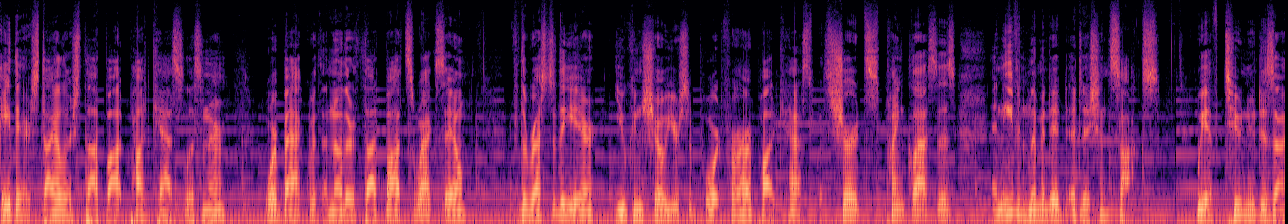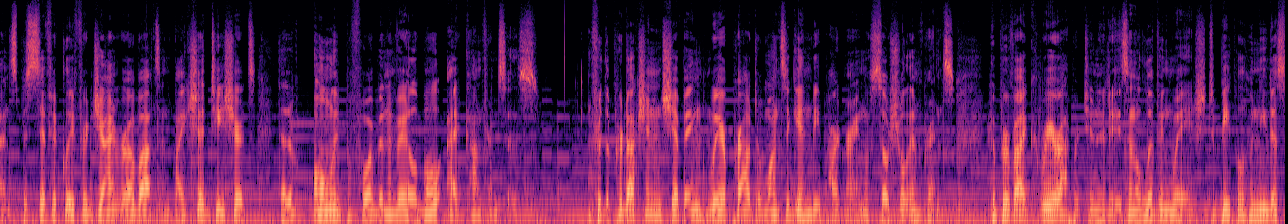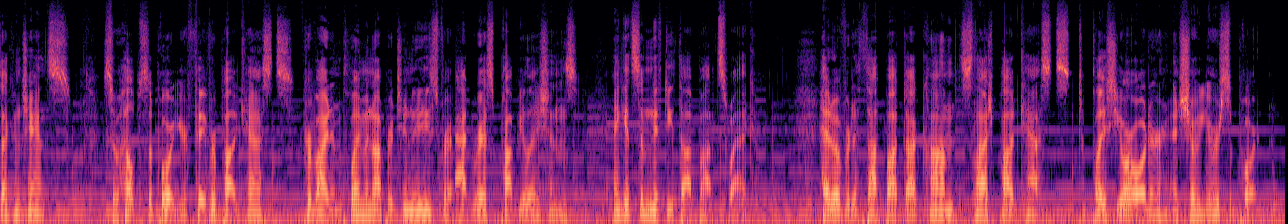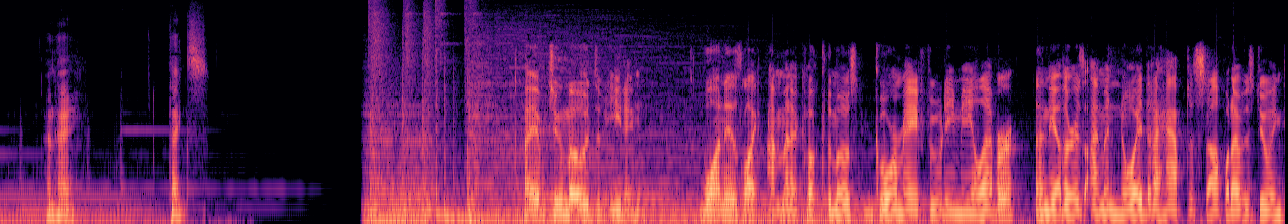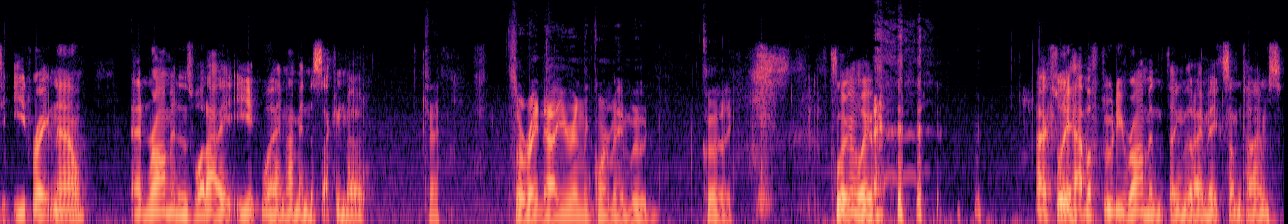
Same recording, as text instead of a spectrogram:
Hey there, stylish Thoughtbot podcast listener. We're back with another Thoughtbot swag sale. For the rest of the year, you can show your support for our podcast with shirts, pint glasses, and even limited edition socks. We have two new designs specifically for giant robots and bike shed t shirts that have only before been available at conferences. For the production and shipping, we are proud to once again be partnering with Social Imprints, who provide career opportunities and a living wage to people who need a second chance. So help support your favorite podcasts, provide employment opportunities for at risk populations, and get some nifty Thoughtbot swag. Head over to thoughtbot.com slash podcasts to place your order and show your support. And hey, thanks. I have two modes of eating. One is like I'm gonna cook the most gourmet foodie meal ever, and the other is I'm annoyed that I have to stop what I was doing to eat right now. And ramen is what I eat when I'm in the second mode. Okay. So right now you're in the gourmet mood, clearly. Clearly. I actually have a foodie ramen thing that I make sometimes.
